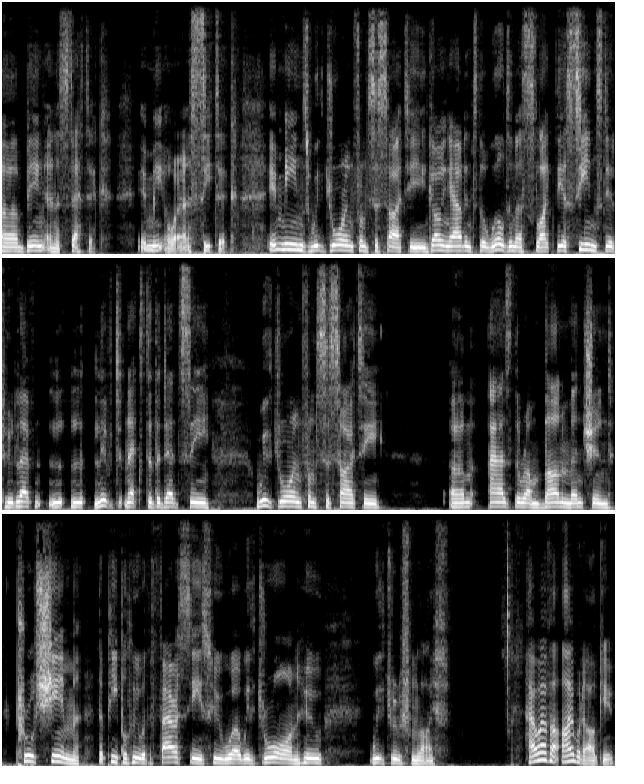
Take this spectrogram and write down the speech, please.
uh, being an ascetic. It or ascetic. It means withdrawing from society, going out into the wilderness like the Essenes did, who lev- lived next to the Dead Sea, withdrawing from society. Um, as the Ramban mentioned, Prushim, the people who were the Pharisees who were withdrawn, who withdrew from life. However, I would argue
